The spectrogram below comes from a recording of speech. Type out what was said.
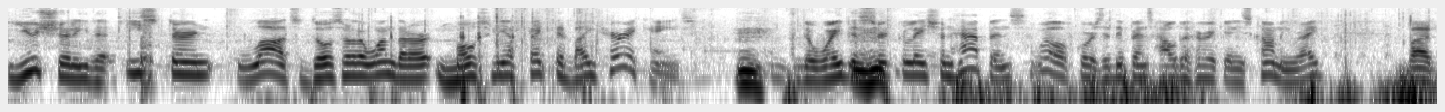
usually the eastern lots, those are the ones that are mostly affected by hurricanes. The way the circulation happens, well, of course, it depends how the hurricane is coming, right? But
